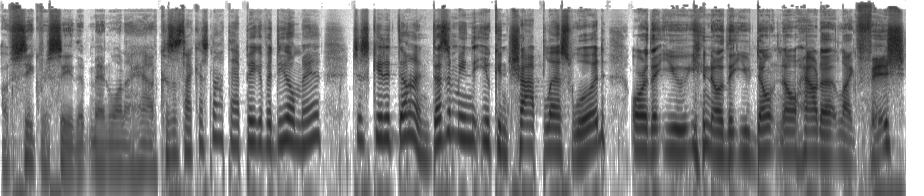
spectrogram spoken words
of secrecy that men want to have because it's like it's not that big of a deal, man. Just get it done. Doesn't mean that you can chop less wood or that you you know that you don't know how to like fish.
